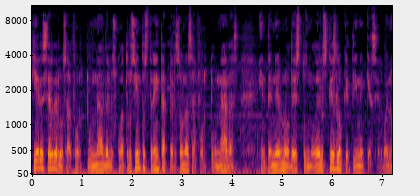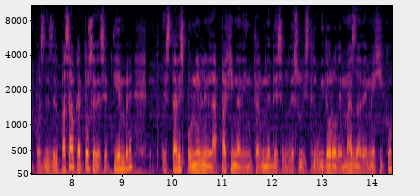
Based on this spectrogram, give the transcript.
quiere ser de los afortunados, de los 430 personas afortunadas en tener uno de estos modelos, ¿qué es lo que tiene que hacer? Bueno, pues desde el pasado 14 de septiembre está disponible en la página de internet de su, de su distribuidor o de Mazda de México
